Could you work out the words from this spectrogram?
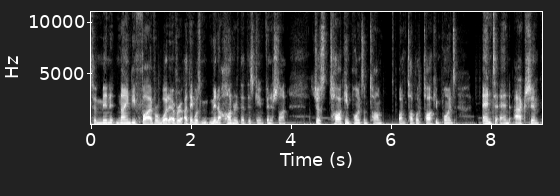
to minute 95 or whatever. I think it was minute 100 that this game finished on. Just talking points on Tom on top of talking points, end to end action.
